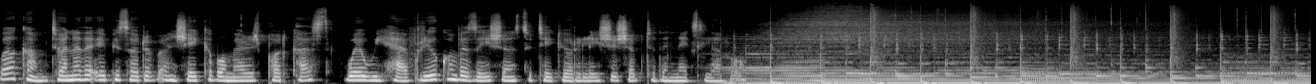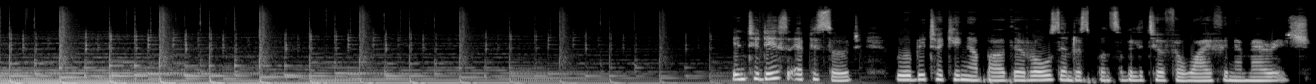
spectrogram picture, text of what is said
Welcome to another episode of Unshakeable Marriage Podcast, where we have real conversations to take your relationship to the next level. In today's episode, we'll be talking about the roles and responsibility of a wife in a marriage.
